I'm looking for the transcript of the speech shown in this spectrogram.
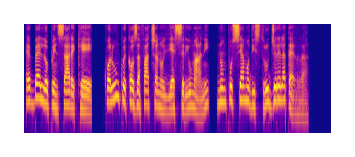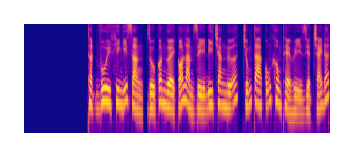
È bello pensare che, qualunque cosa facciano gli esseri umani, non possiamo distruggere la Terra. Thật vui khi nghĩ rằng, dù con người có làm gì đi chăng nữa, chúng ta cũng không thể hủy diệt trái đất.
